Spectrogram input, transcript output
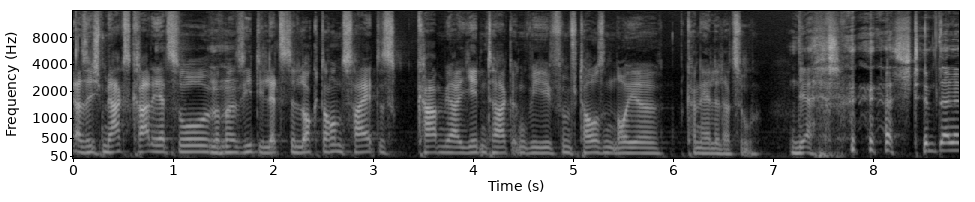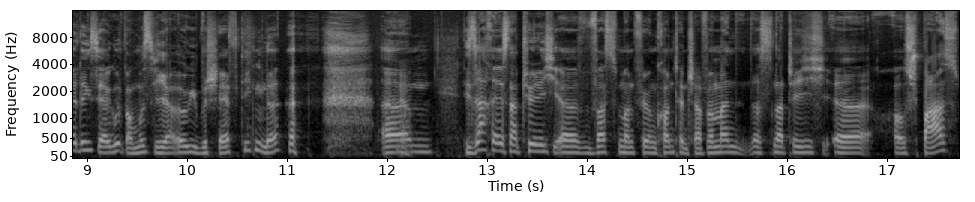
also ich merke es gerade jetzt so, wenn mhm. man sieht, die letzte Lockdown-Zeit, es kamen ja jeden Tag irgendwie 5000 neue Kanäle dazu. Ja, das, das, stimmt allerdings. Ja gut, man muss sich ja irgendwie beschäftigen. Ne? ähm, ja. Die Sache ist natürlich, äh, was man für einen Content schafft. Wenn man das natürlich äh, aus Spaß,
